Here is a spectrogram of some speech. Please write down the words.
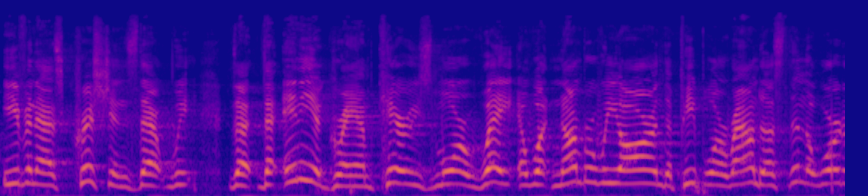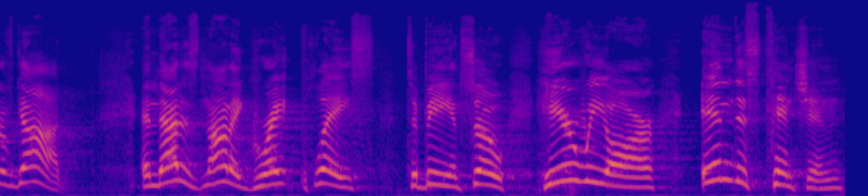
even as Christians, that we the, the Enneagram carries more weight and what number we are and the people around us than the Word of God. And that is not a great place to be. And so here we are in this tension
